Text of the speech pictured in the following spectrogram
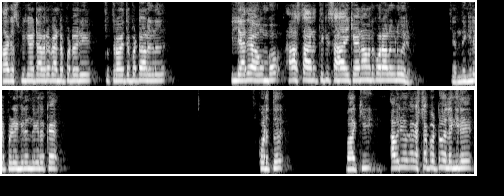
ആകസ്മികമായിട്ട് അവരെ വേണ്ടപ്പെട്ടവർ ഉത്തരവാദിത്തപ്പെട്ട ആളുകൾ ഇല്ലാതെ ആവുമ്പോൾ ആ സ്ഥാനത്തേക്ക് സഹായിക്കാൻ അവന് കുറേ ആളുകൾ വരും. എന്തെങ്കിലും എപ്പോഴെങ്കിലും എന്തെങ്കിലുമൊക്കെ കൊടുത്ത് ബാക്കി അവരൊക്കെ കഷ്ടപ്പെട്ടു അല്ലെങ്കിൽ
